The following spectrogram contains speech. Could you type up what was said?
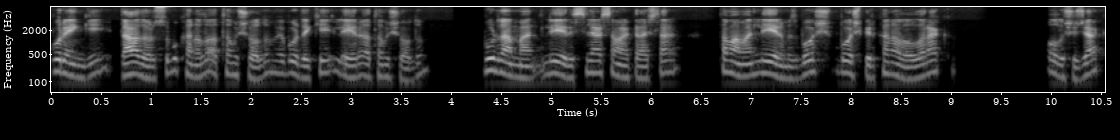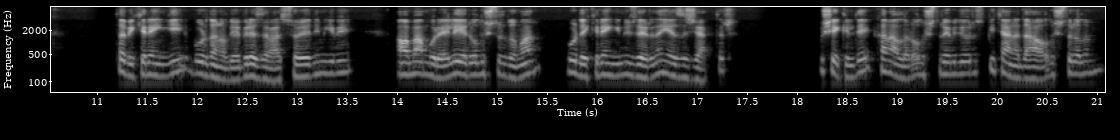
bu rengi daha doğrusu bu kanalı atamış oldum ve buradaki layer'ı atamış oldum. Buradan ben layer'ı silersem arkadaşlar tamamen layer'ımız boş. Boş bir kanal olarak oluşacak. Tabii ki rengi buradan alıyor. Biraz evvel söylediğim gibi. Ama ben buraya layer oluşturduğum an buradaki rengin üzerine yazacaktır. Bu şekilde kanallar oluşturabiliyoruz. Bir tane daha oluşturalım.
